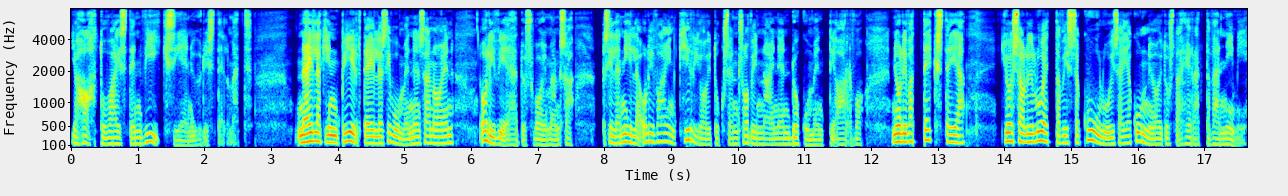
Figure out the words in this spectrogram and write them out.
ja hahtuvaisten viiksien yhdistelmät. Näilläkin piirteillä sivumennen sanoen oli viehätysvoimansa, sillä niillä oli vain kirjoituksen sovinnainen dokumenttiarvo. Ne olivat tekstejä, joissa oli luettavissa kuuluisa ja kunnioitusta herättävä nimi.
